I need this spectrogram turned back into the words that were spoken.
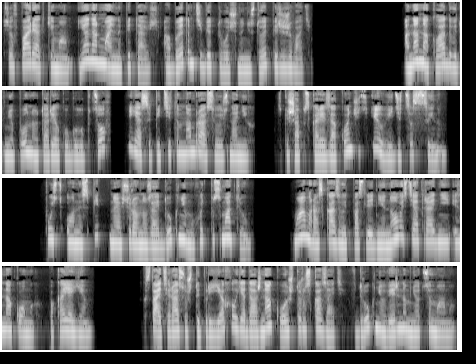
«Все в порядке, мам. Я нормально питаюсь. Об этом тебе точно не стоит переживать». Она накладывает мне полную тарелку голубцов, и я с аппетитом набрасываюсь на них, спеша поскорее закончить и увидеться с сыном. Пусть он и спит, но я все равно зайду к нему, хоть посмотрю. Мама рассказывает последние новости от родни и знакомых, пока я ем. Кстати, раз уж ты приехал, я должна кое-что рассказать. Вдруг неуверенно мнется мама.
